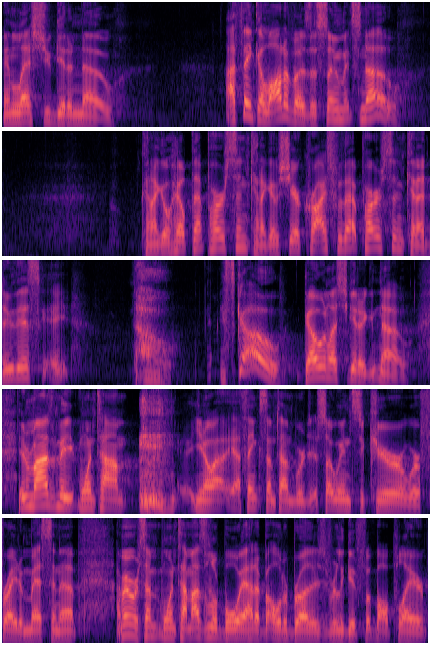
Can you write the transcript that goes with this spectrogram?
unless you get a no. I think a lot of us assume it's no. Can I go help that person? Can I go share Christ with that person? Can I do this? Eh, no. Let's go. Go unless you get a no. It reminds me one time, you know, I, I, think sometimes we're just so insecure or we're afraid of messing up. I remember some, one time I was a little boy, I had an older brother who's a really good football player.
